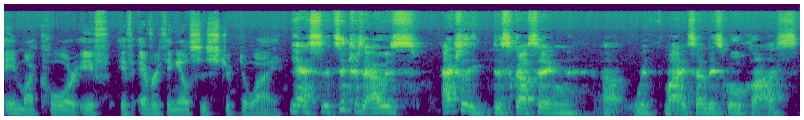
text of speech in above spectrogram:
in my core if if everything else is stripped away? Yes, it's interesting. I was actually discussing uh, with my Sunday school class.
